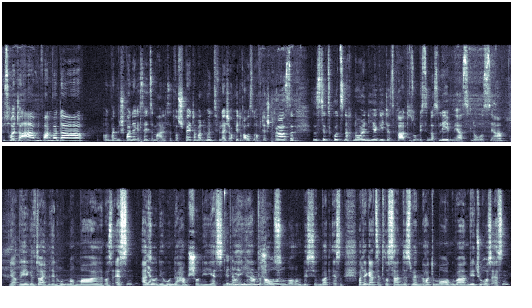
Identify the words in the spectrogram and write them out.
bis heute Abend waren wir da und bei den Spaniern ist ja jetzt immer alles etwas später. Man hört es vielleicht auch hier draußen auf der Straße. Es ist jetzt kurz nach neun. Hier geht jetzt gerade so ein bisschen das Leben erst los. Ja, ja wir gehen jetzt gleich mit den Hunden noch mal was essen. Also ja. die Hunde haben schon gegessen. Genau, wir gehen draußen schon. noch ein bisschen was essen. Was ja ganz interessant ist, wenn heute Morgen waren wir Churros essen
